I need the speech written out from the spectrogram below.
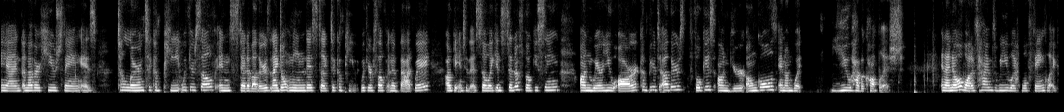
And another huge thing is to learn to compete with yourself instead of others. And I don't mean this to, like to compete with yourself in a bad way. I'll get into this. So like instead of focusing on where you are compared to others, focus on your own goals and on what you have accomplished. And I know a lot of times we like will think like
